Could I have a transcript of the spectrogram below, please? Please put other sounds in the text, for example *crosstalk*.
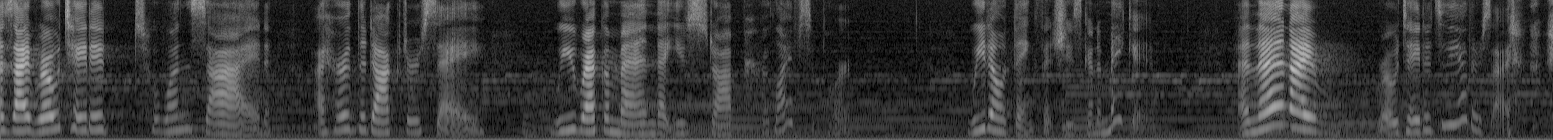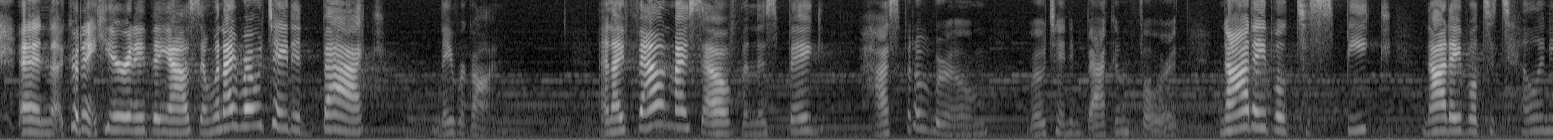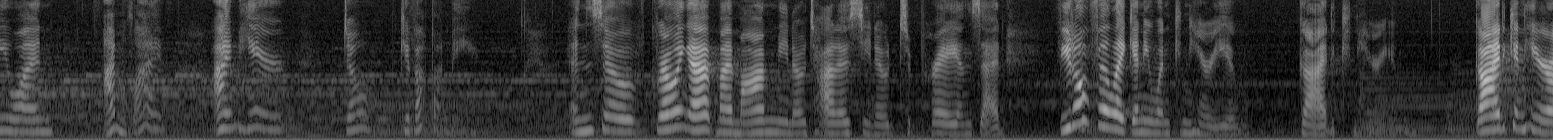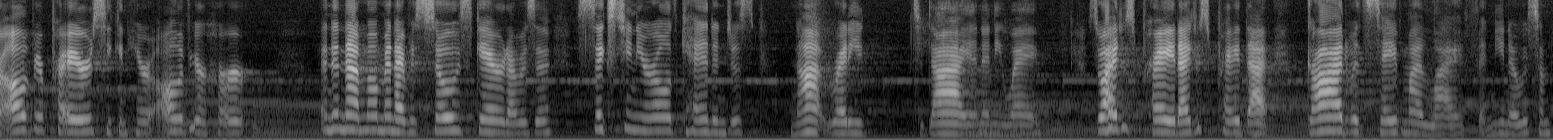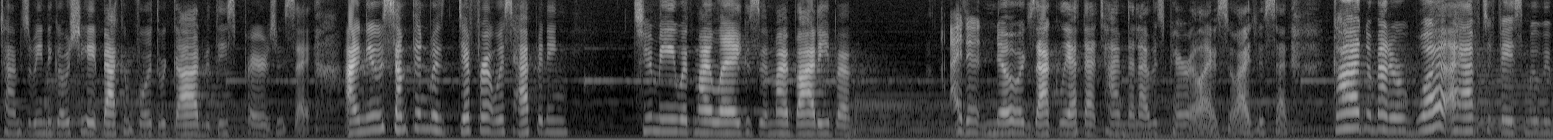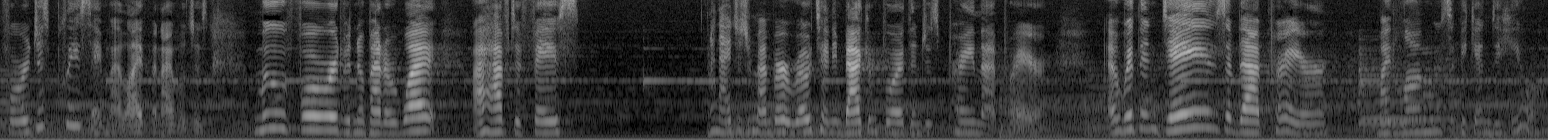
as I rotated to one side, I heard the doctor say, We recommend that you stop her life support. We don't think that she's going to make it. And then I rotated to the other side *laughs* and I couldn't hear anything else. And when I rotated back, they were gone. And I found myself in this big hospital room, rotating back and forth, not able to speak, not able to tell anyone, I'm alive, I'm here, don't give up on me. And so growing up, my mom, you know, taught us, you know, to pray and said, if you don't feel like anyone can hear you, God can hear you. God can hear all of your prayers, He can hear all of your hurt. And in that moment, I was so scared. I was a 16 year old kid and just not ready to die in any way. So I just prayed. I just prayed that God would save my life. And, you know, sometimes we negotiate back and forth with God with these prayers. We say, I knew something was different was happening to me with my legs and my body, but I didn't know exactly at that time that I was paralyzed. So I just said, God, no matter what I have to face moving forward, just please save my life. And I will just move forward with no matter what I have to face. And I just remember rotating back and forth and just praying that prayer. And within days of that prayer, my lungs began to heal.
